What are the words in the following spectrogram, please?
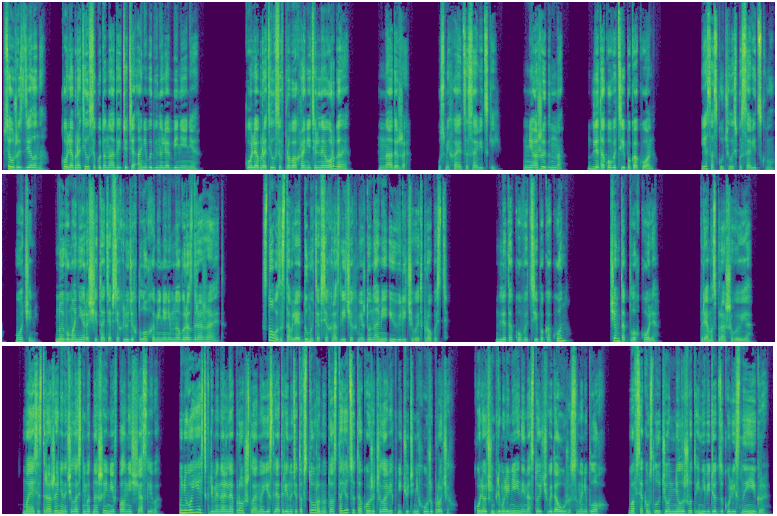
Все уже сделано. Коля обратился куда надо, и тетя Аня выдвинули обвинения. Коля обратился в правоохранительные органы? Надо же, усмехается Савицкий. Неожиданно. Для такого типа, как он. Я соскучилась по Савицкому. Очень. Но его манера считать о всех людях плохо меня немного раздражает. Снова заставляет думать о всех различиях между нами и увеличивает пропасть. Для такого типа, как он? Чем так плох Коля? Прямо спрашиваю я. Моя сестра Женя начала с ним отношения вполне счастливо. У него есть криминальное прошлое, но если отринуть это в сторону, то остается такой же человек ничуть не хуже прочих. Коля очень прямолинейный, настойчивый до ужаса, но неплох. Во всяком случае, он не лжет и не ведет закулисные игры.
